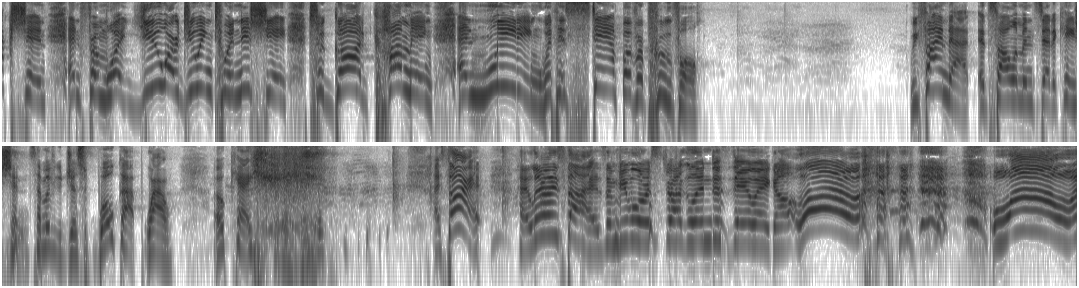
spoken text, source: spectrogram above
action and from what you are doing to initiate to God coming and meeting with his stamp of approval. We find that at Solomon's dedication. Some of you just woke up. Wow. Okay. I saw it. I literally saw it. Some people were struggling to stay awake. All, whoa! wow!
